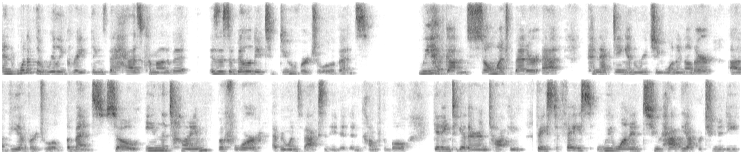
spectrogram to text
And one of the really great things that has come out of it is this ability to do virtual events. We have gotten so much better at connecting and reaching one another uh, via virtual events. So in the time before everyone's vaccinated and comfortable getting together and talking face to face, we wanted to have the opportunity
